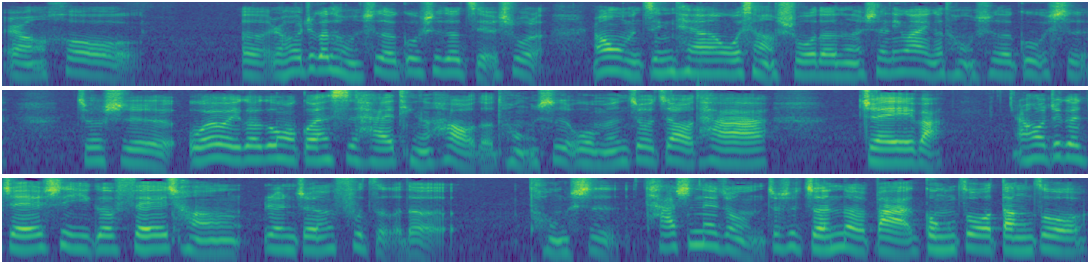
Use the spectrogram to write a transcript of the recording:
然后，呃，然后这个同事的故事就结束了。然后我们今天我想说的呢是另外一个同事的故事，就是我有一个跟我关系还挺好的同事，我们就叫他 J 吧。然后这个 J 是一个非常认真负责的同事，他是那种就是真的把工作当做。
